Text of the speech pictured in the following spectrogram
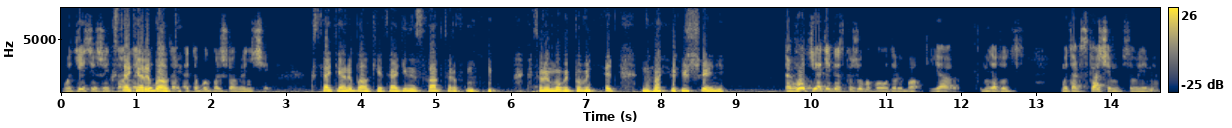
Вот если жить Кстати, там, рыбалке. Это, это будет большое ограничение. Кстати, о рыбалке. Это один из факторов, которые могут повлиять на мое решение. Так вот, я тебе скажу по поводу рыбалки. Я, у меня тут, мы так скачем все время.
